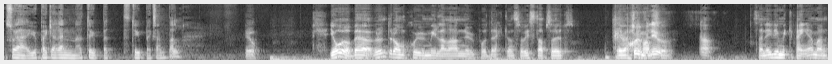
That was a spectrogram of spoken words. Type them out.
Så är ju Pekka Renne typ ett typexempel. Jo. Jo, jo, behöver du inte de sju millarna nu på direkten så visst absolut. Det är Sju miljoner. Ja. Sen är det mycket pengar men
